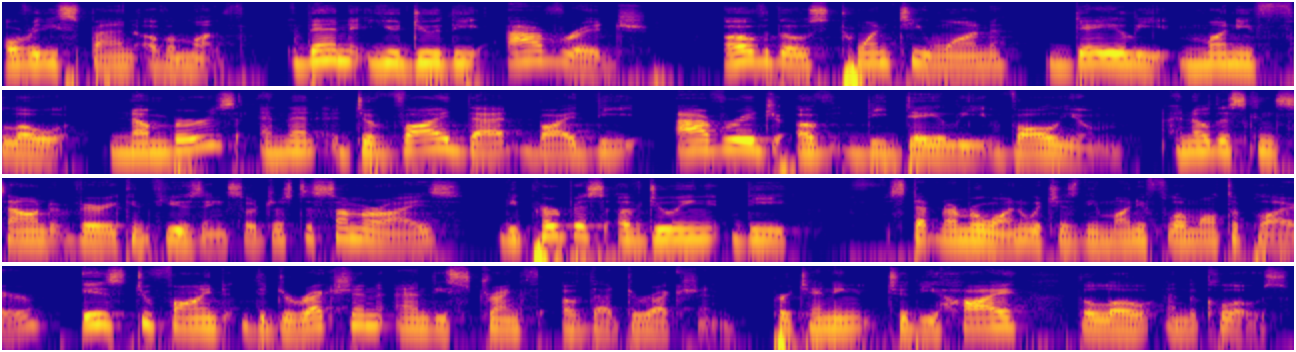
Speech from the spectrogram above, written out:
over the span of a month. Then you do the average of those 21 daily money flow numbers and then divide that by the average of the daily volume. I know this can sound very confusing, so just to summarize, the purpose of doing the step number one, which is the money flow multiplier, is to find the direction and the strength of that direction, pertaining to the high, the low, and the close.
